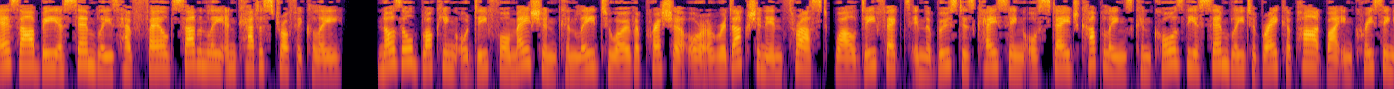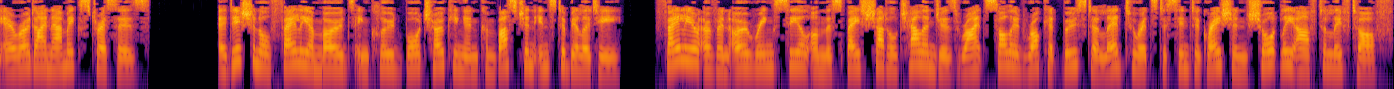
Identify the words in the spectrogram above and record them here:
SRB assemblies have failed suddenly and catastrophically. Nozzle blocking or deformation can lead to overpressure or a reduction in thrust, while defects in the booster's casing or stage couplings can cause the assembly to break apart by increasing aerodynamic stresses. Additional failure modes include bore choking and combustion instability. Failure of an O-ring seal on the Space Shuttle Challenger's right solid rocket booster led to its disintegration shortly after liftoff.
